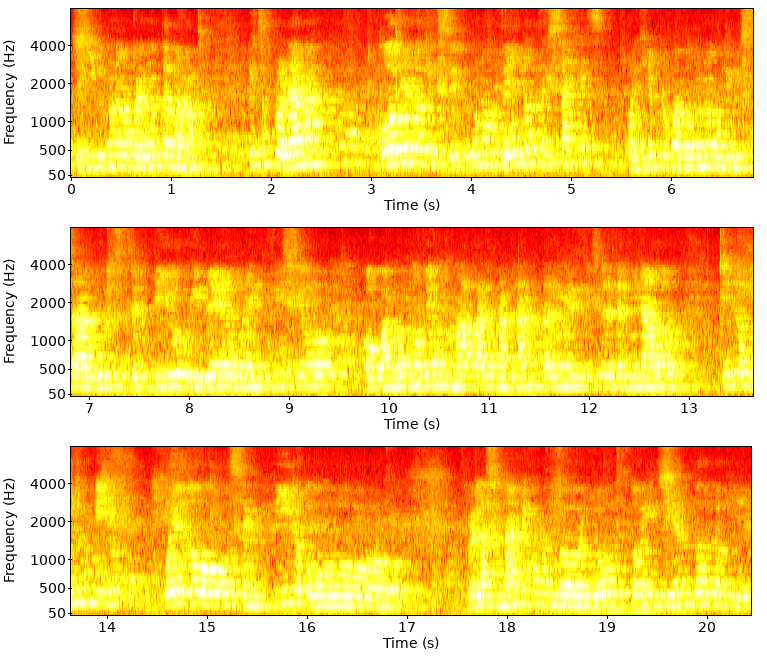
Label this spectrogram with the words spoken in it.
Aquí uno pregunta, bueno, estos programas copian lo que uno ve en los paisajes, por ejemplo, cuando uno utiliza Google Street View y ve un edificio, o cuando uno ve un mapa de una planta de un edificio determinado, es lo mismo que yo puedo sentir o relacionarme cuando yo estoy viendo lo que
